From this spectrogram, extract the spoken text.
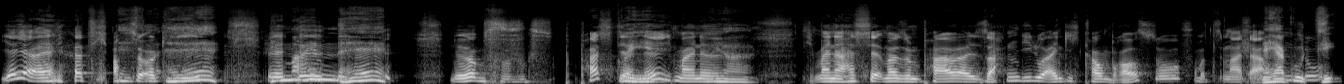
Ja, ja, da hatte ich auch so, okay. Hä? Wie mein, hä? Ja, pf, passt ja, ne? Ich meine, Ja. Ich meine, hast ja immer so ein paar Sachen, die du eigentlich kaum brauchst, so Vorzimmer da. Naja, gut, so. sie,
